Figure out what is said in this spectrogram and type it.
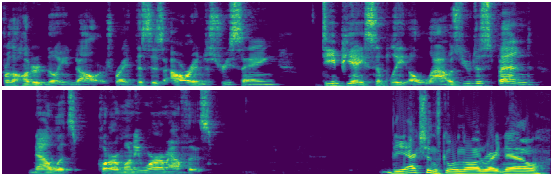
for the hundred million dollars, right? This is our industry saying DPA simply allows you to spend. Now let's put our money where our mouth is. The actions going on right now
